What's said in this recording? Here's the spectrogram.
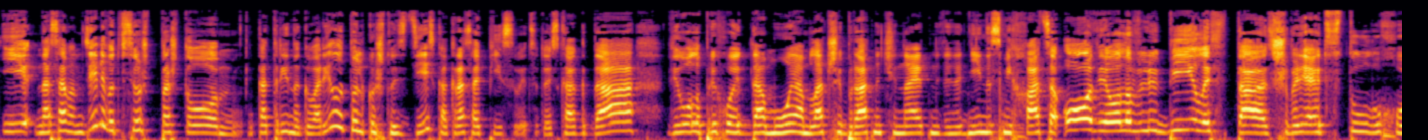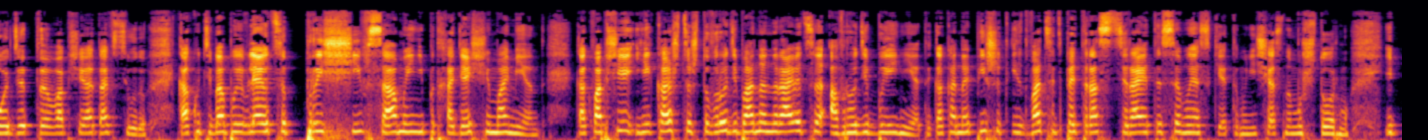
И на самом деле вот все, про что Катрина говорила, только что здесь как раз описывается. То есть когда Виола приходит домой, а младший брат начинает над ней насмехаться, «О, Виола влюбилась!» та швыряет стул, уходит вообще отовсюду. Как у тебя появляются прыщи в самый неподходящий момент. Как вообще ей кажется, что вроде бы она нравится, а вроде бы и нет. И как она пишет и 25 раз стирает смс этому несчастному шторму. И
